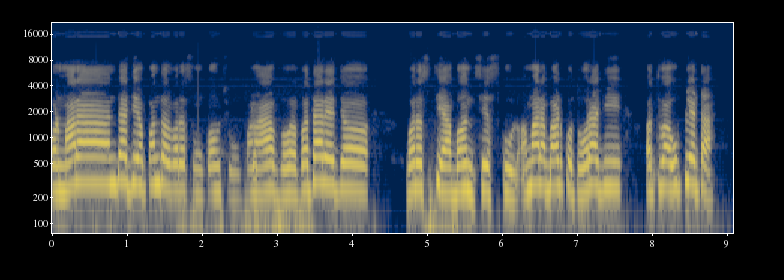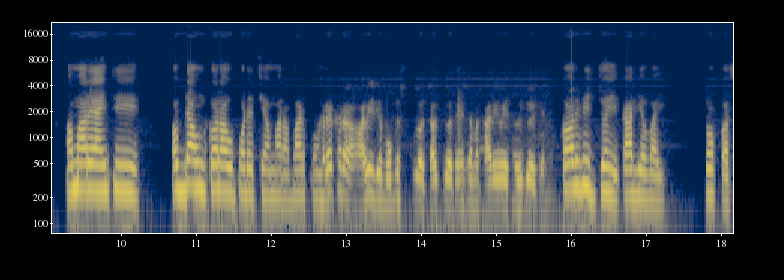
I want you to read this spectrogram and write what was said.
પણ મારા અંદાજે પંદર વર્ષ હું કહું છું. પણ આ વધારે જ વર્ષથી આ બંધ છે સ્કૂલ. અમારા બાળકો ધોરાજી અથવા ઉપલેટા અમારે અહીંથી અપડાઉન કરાવવું પડે છે અમારા બાળકોને. ખરેખર આવી જે બોગસ સ્કૂલો ચાલતી હોય તેની સામે કાર્યવાહી થવી જોઈએ કે કરવી જ જોઈએ કાર્યવાહી ચોક્કસ.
